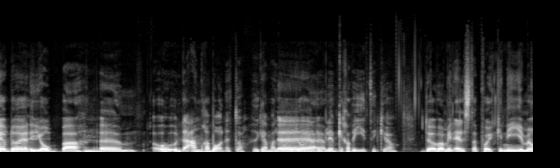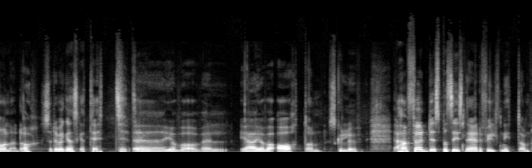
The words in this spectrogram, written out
jag då- började jobba. Ehm, Och det andra barnet då? Hur gammal var du då när du Ehm. blev gravid, tänker jag? Då var min äldsta pojke nio månader, så det var ganska tätt. Tätt, ja. Jag var väl, ja jag var 18. Skulle, han föddes precis när jag hade fyllt 19.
